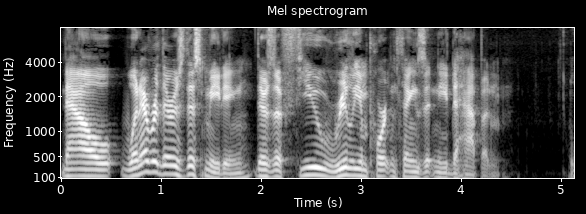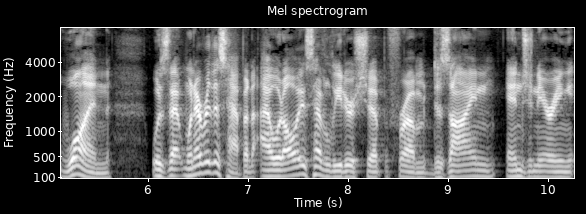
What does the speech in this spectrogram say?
Now, whenever there's this meeting, there's a few really important things that need to happen. One, was that whenever this happened, I would always have leadership from design, engineering,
